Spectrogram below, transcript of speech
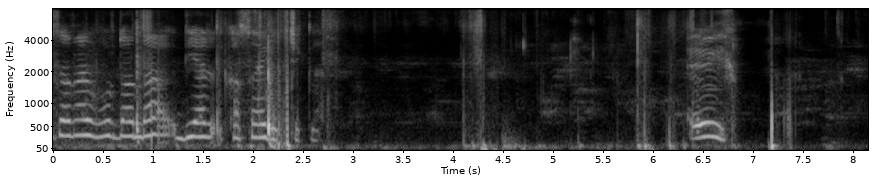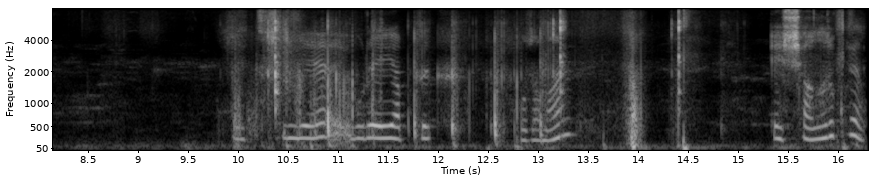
İnsanlar buradan da diğer kasaya geçecekler. Ey. Evet şimdi buraya yaptık. O zaman eşyaları koyalım.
